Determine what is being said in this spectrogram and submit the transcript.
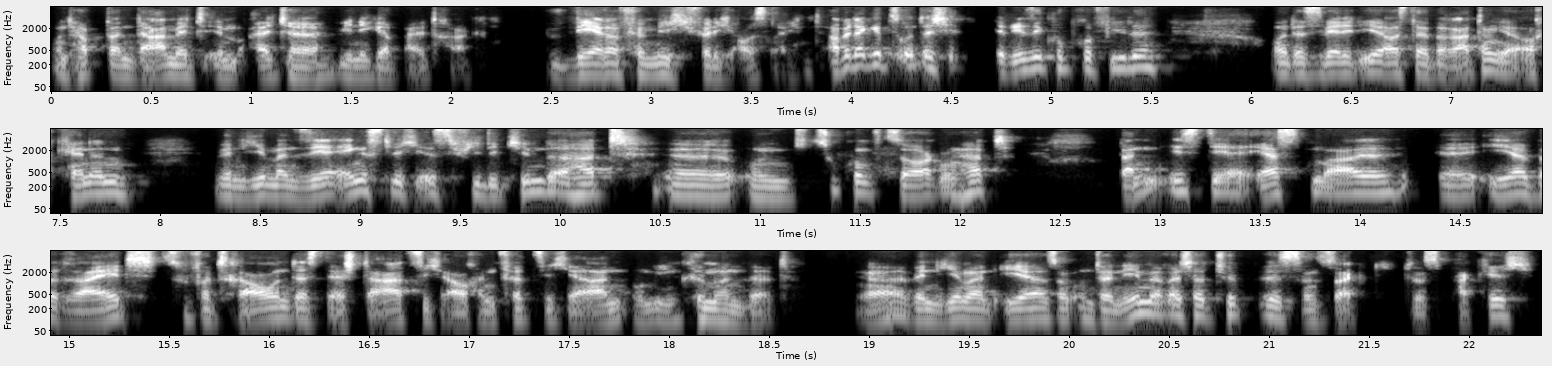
und habe dann damit im Alter weniger Beitrag. Wäre für mich völlig ausreichend. Aber da gibt es unterschiedliche Risikoprofile und das werdet ihr aus der Beratung ja auch kennen. Wenn jemand sehr ängstlich ist, viele Kinder hat äh, und Zukunftssorgen hat, dann ist er erstmal äh, eher bereit zu vertrauen, dass der Staat sich auch in 40 Jahren um ihn kümmern wird. Ja, wenn jemand eher so ein unternehmerischer Typ ist und sagt, das packe ich,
